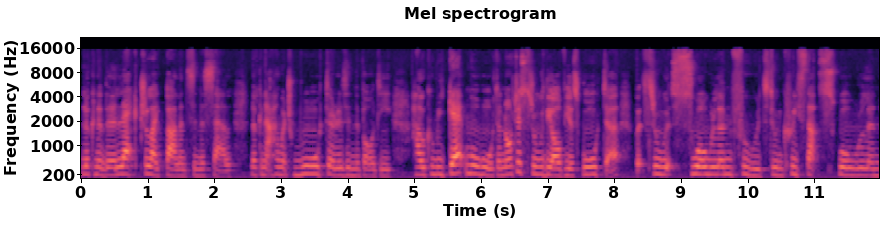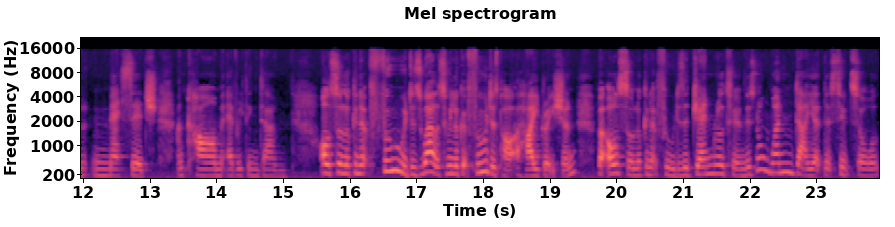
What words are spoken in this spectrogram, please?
Looking at the electrolyte balance in the cell. Looking at how much water is in the body. How can we get more water, not just through the obvious water, but through swollen foods to increase that swollen message and calm everything down also looking at food as well. So we look at food as part of hydration, but also looking at food as a general term. There's no one diet that suits all.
